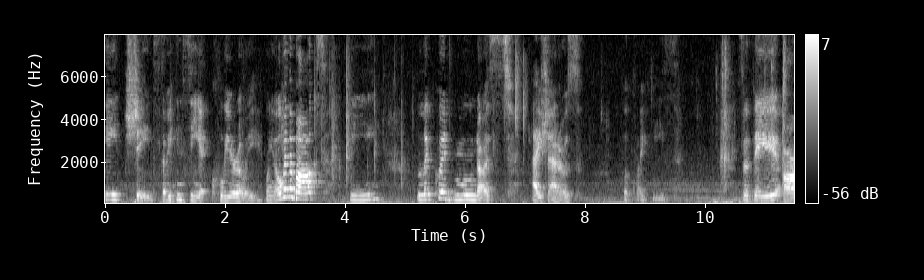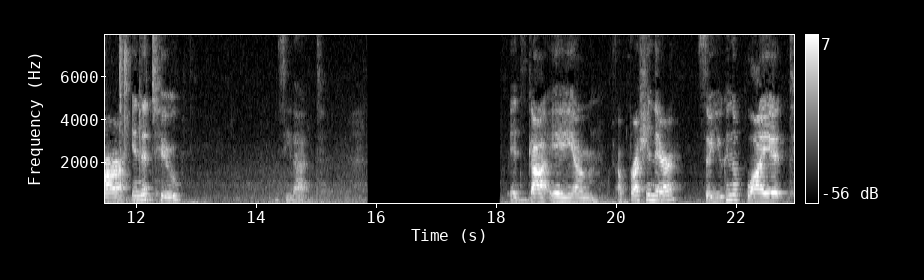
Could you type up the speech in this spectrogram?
eight shades so you can see it clearly. When you open the box, the Liquid Moondust eyeshadows look like these. So they are in a tube. See that? It's got a, um, a brush in there so you can apply it.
